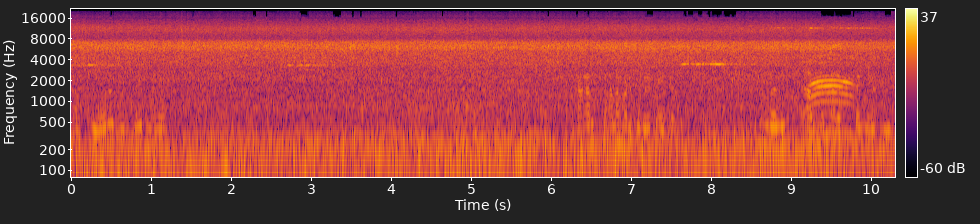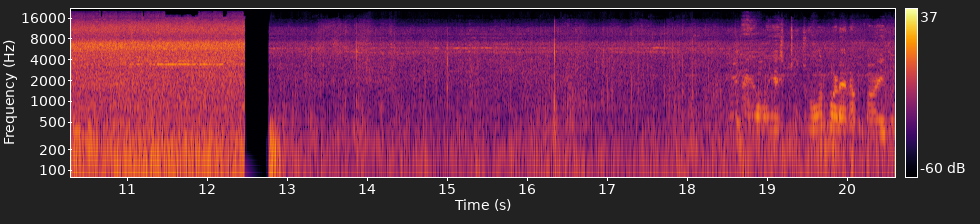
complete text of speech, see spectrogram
ಆ ಜೋರಾಗಿ ಬರ್ತೈತೆ ಮಳೆ ಕಾರ್ ಸ್ನಾನ ಮಾಡ್ಕೋಬೇಕಾಯ್ತಲ್ಲ ನೋಡಲು ಕಾರ್ನ ಕರೆಕ್ಟಾಗಿ ಹೋಗ್ಬೇಕಾಯ್ತು ಎಷ್ಟು ಜೋರು ಮಳೆನಪ್ಪ ಇದು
